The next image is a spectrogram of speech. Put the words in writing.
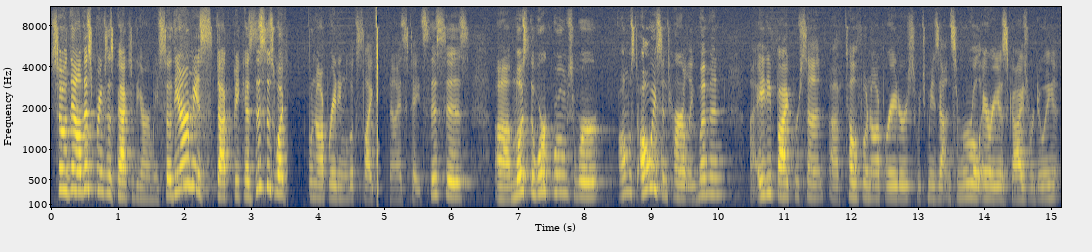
So now this brings us back to the Army. So the Army is stuck because this is what telephone operating looks like in the United States. This is, uh, most of the workrooms were almost always entirely women. Uh, 85% of telephone operators, which means out in some rural areas, guys were doing it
